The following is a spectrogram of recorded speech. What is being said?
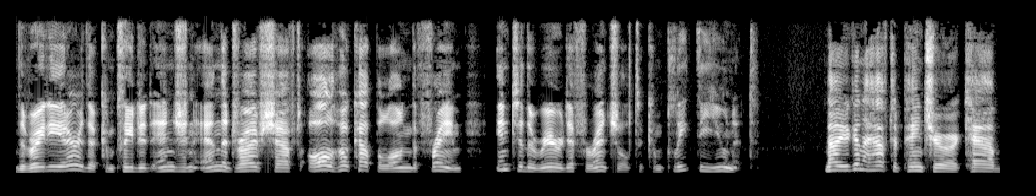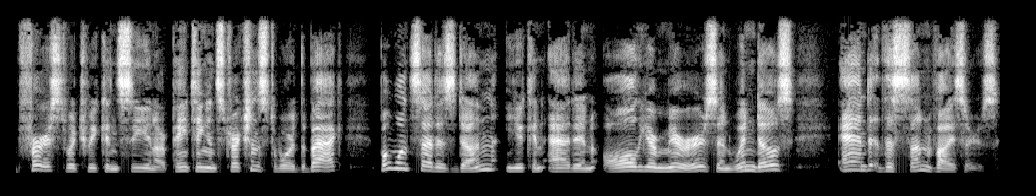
The radiator, the completed engine, and the drive shaft all hook up along the frame into the rear differential to complete the unit. Now you're going to have to paint your cab first, which we can see in our painting instructions toward the back, but once that is done, you can add in all your mirrors and windows and the sun visors.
